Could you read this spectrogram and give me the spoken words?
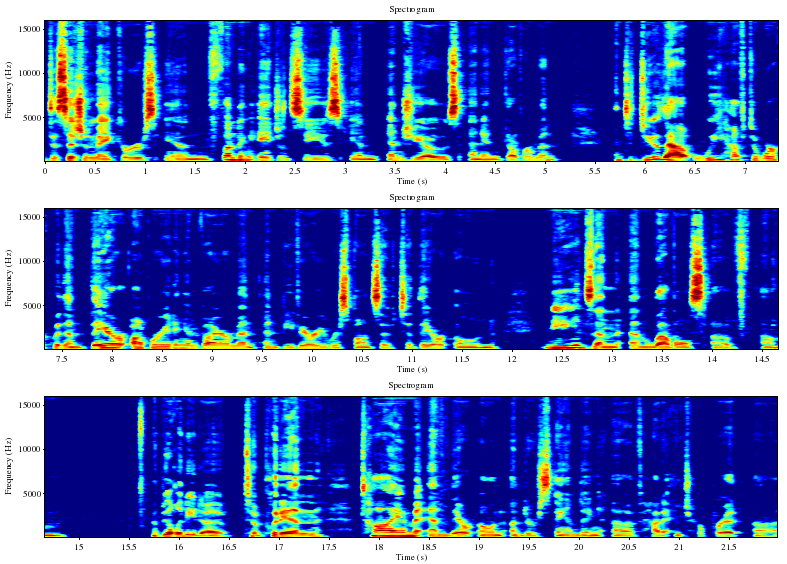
decision makers in funding agencies, in NGOs, and in government and to do that, we have to work within their operating environment and be very responsive to their own needs and, and levels of um, ability to, to put in time and their own understanding of how to interpret uh,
